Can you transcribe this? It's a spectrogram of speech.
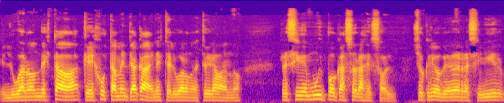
el lugar donde estaba, que es justamente acá, en este lugar donde estoy grabando, recibe muy pocas horas de sol. Yo creo que debe recibir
